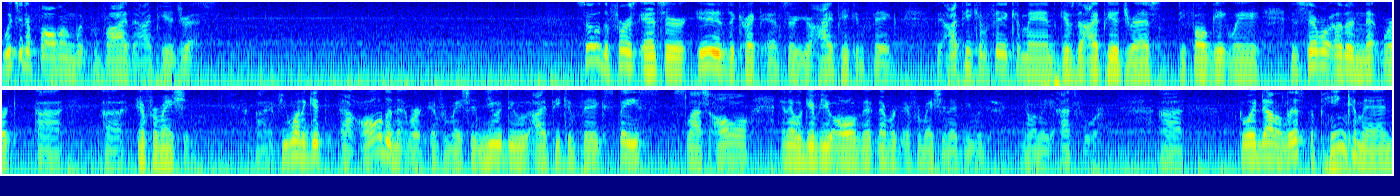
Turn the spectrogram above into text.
Which of the following would provide the IP address? So the first answer is the correct answer, your IP config. The IP config command gives the IP address, default gateway, and several other network uh, uh, information if you want to get uh, all the network information, you would do ipconfig space slash all, and it will give you all the network information that you would normally ask for. Uh, going down the list, the ping command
